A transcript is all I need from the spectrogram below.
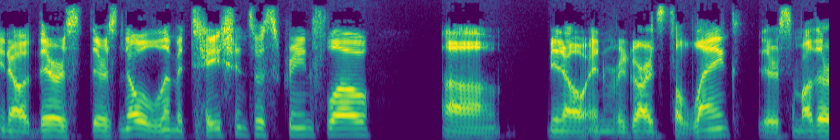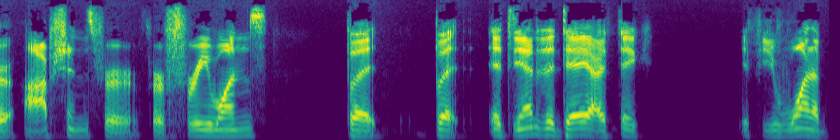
you know, there's there's no limitations with ScreenFlow. Um, you know, in regards to length, there's some other options for for free ones, but but at the end of the day, I think if you want to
